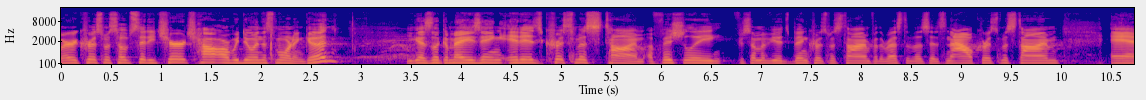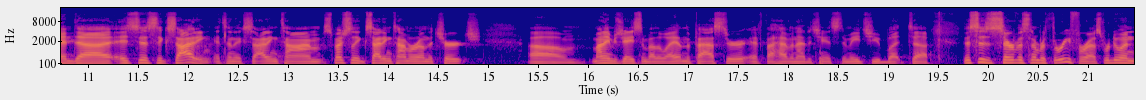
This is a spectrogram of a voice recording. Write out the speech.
Merry Christmas, Hope City Church. How are we doing this morning? Good? You guys look amazing. It is Christmas time. Officially, for some of you, it's been Christmas time. For the rest of us, it's now Christmas time. And uh, it's just exciting. It's an exciting time, especially exciting time around the church. Um, my name is Jason, by the way. I'm the pastor, if I haven't had a chance to meet you. But uh, this is service number three for us. We're doing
